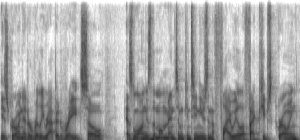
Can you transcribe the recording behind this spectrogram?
is growing at a really rapid rate. So as long as the momentum continues and the flywheel effect keeps growing,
